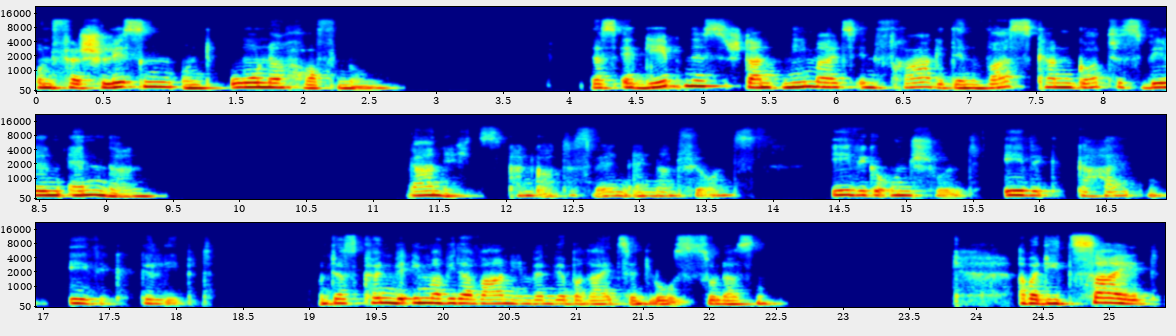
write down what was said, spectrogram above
und verschlissen und ohne Hoffnung. Das Ergebnis stand niemals in Frage, denn was kann Gottes Willen ändern? Gar nichts kann Gottes Willen ändern für uns. Ewige Unschuld, ewig gehalten, ewig geliebt. Und das können wir immer wieder wahrnehmen, wenn wir bereit sind, loszulassen. Aber die Zeit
